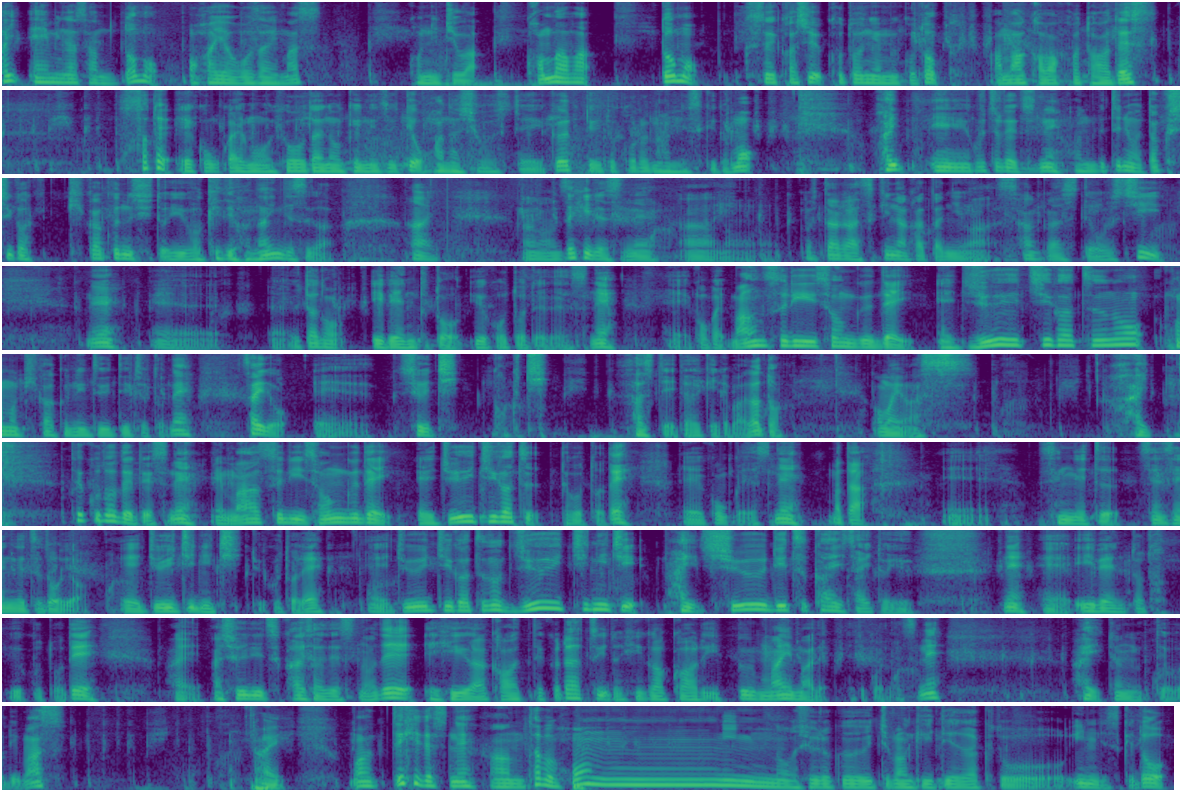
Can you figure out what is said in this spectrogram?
はい、えー、皆さんどうもおはようございます。こんにちは、こんばんは。どうも、癖歌手ことにゃむこと天川琴です。さて、えー、今回も表題の件についてお話をしていくっていうところなんですけども、はい、えー、こちらですね、あの別に私が企画主というわけではないんですが、はい、あのぜひですね、あの歌が好きな方には参加してほしい、ね、えー歌のイベントということでですね、え今回マンスリーソングデイ、え11月のこの企画についてちょっとね、再度、えー、周知、告知させていただければなと思います。はい。ということでですねえ、マンスリーソングデイ、え11月ってことで、え今回ですね、また、えー先月、先々月同様、えー、11日ということで、えー、11月の11日、はい、終日開催という、ね、えー、イベントということで、はい、終日開催ですので、日が変わってから次の日が変わる1分前までということですね。はい、となっております。はい。まあ、ぜひですね、あの、多分本人の収録一番聞いていただくといいんですけど、やっ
